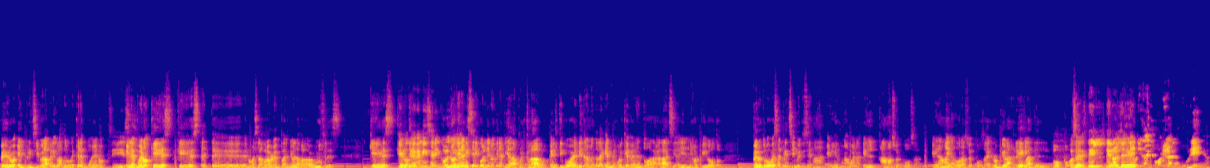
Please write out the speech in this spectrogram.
pero el principio de la película, tú lo ves que él es bueno. Sí, sí. Él es bueno, que es, que es este, no me sé la palabra en español, la palabra ruthless, que es Que no tiene misericordia. no tiene misericordia y no tiene piedad. Pues claro, el tipo es literalmente la que el mejor que pelea en toda la galaxia y el mejor piloto. Pero tú lo ves al principio y tú dices, ah, él es una buena, él ama a su esposa, él ama y adora a su esposa, él rompió las reglas del, Po- po- O sea, Del- del, del orden del- de Jedi por ella. por ella.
